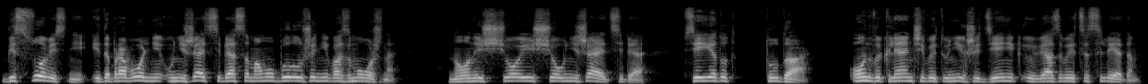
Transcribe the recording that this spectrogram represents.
Бессовестней и добровольней унижать себя самому было уже невозможно. Но он еще и еще унижает себя. Все едут туда. Он выклянчивает у них же денег и увязывается следом.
